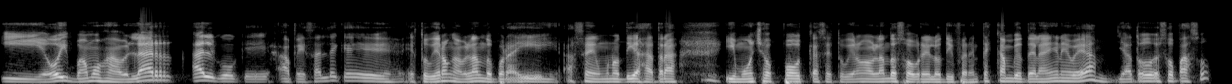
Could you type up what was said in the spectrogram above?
y hoy vamos a hablar algo que a pesar de que estuvieron hablando por ahí hace unos días atrás y muchos podcasts estuvieron hablando sobre los diferentes cambios de la NBA, ya todo eso pasó.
